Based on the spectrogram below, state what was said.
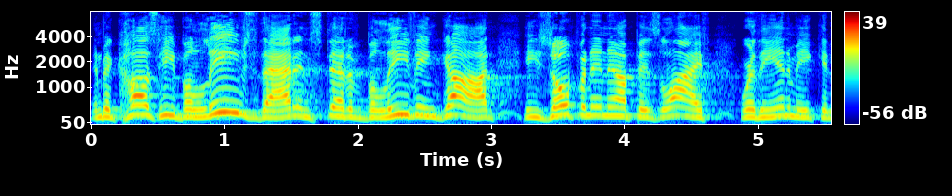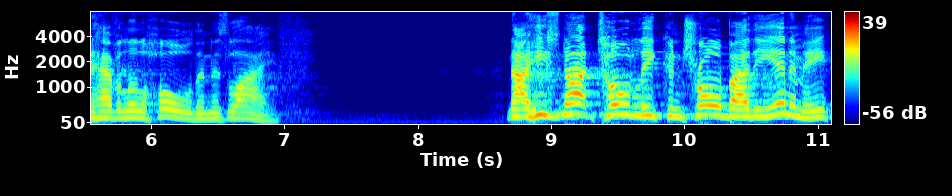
And because he believes that instead of believing God, he's opening up his life where the enemy can have a little hold in his life. Now, he's not totally controlled by the enemy,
